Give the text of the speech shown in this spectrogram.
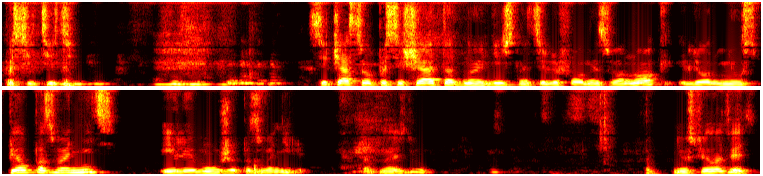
посетить. Сейчас его посещает одно единственное телефонный звонок, или он не успел позвонить, или ему уже позвонили. Одно из двух. Не успел ответить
